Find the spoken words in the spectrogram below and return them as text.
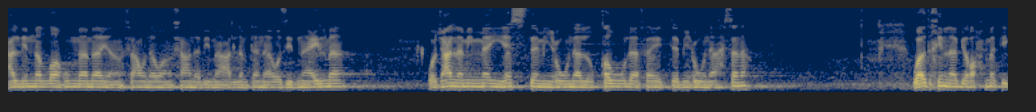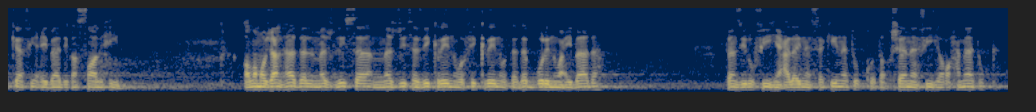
علمنا اللهم ما ينفعنا وانفعنا بما علمتنا وزدنا علما. واجعلنا ممن يستمعون القول فيتبعون أحسنه. وأدخلنا برحمتك في عبادك الصالحين. اللهم اجعل هذا المجلس مجلس ذكر وفكر وتدبر وعبادة. تنزل فيه علينا سكينتك وتغشانا فيه رحماتك.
